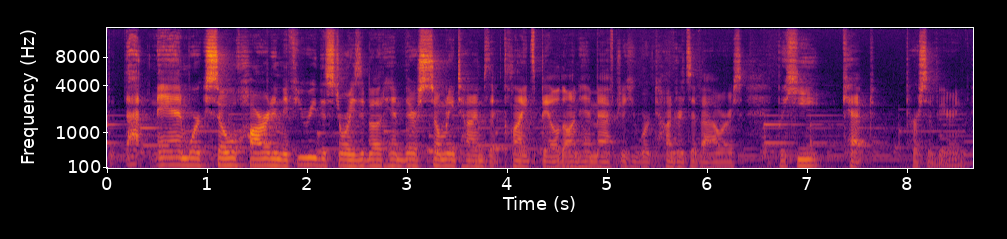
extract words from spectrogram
but that man worked so hard. And if you read the stories about him, there's so many times that clients bailed on him after he worked hundreds of hours, but he kept persevering.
